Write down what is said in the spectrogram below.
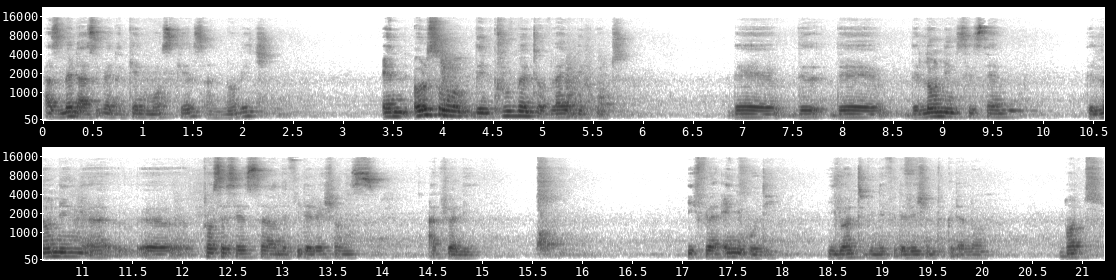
has made us even gain more skills and knowledge. And also the improvement of livelihood, the, the, the, the learning system, the learning uh, uh, processes and the federations actually. If you are anybody, you want to be in a federation to get along, not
